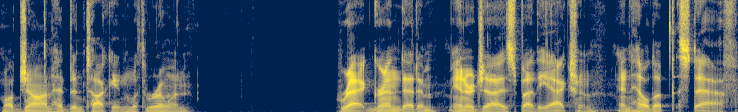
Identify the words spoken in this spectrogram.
while John had been talking with Rowan. Rat grinned at him, energized by the action, and held up the staff.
